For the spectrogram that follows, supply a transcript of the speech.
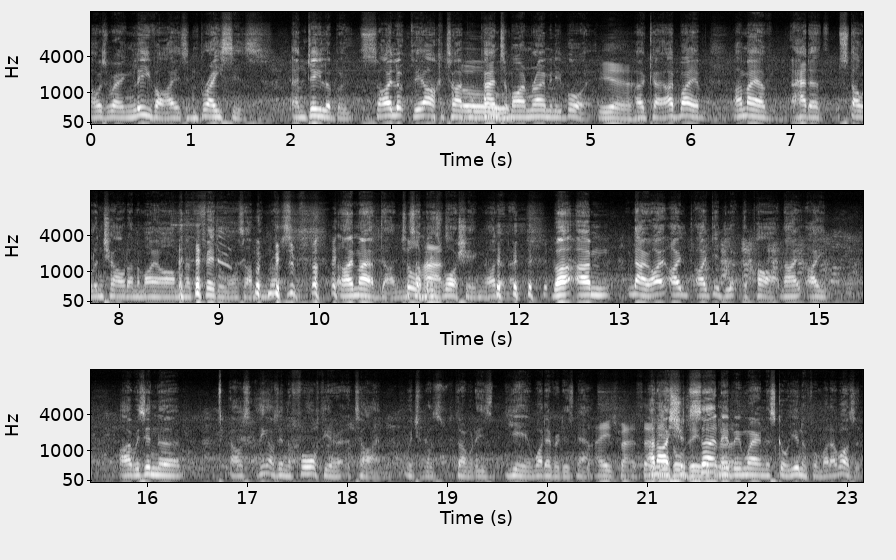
I was wearing Levi's and braces. And dealer boots. I looked the archetypal Oh. pantomime Romany boy. Yeah. Okay, I may have I may have had a stolen child under my arm and a fiddle or something. but I may have done. Tall Somebody's hat. washing. I don't know. but um, no, I, I, I did look the part, and I, I I was in the I was I think I was in the fourth year at the time, which was I don't know what it is year, whatever it is now. Age about 13, and I should 14, certainly have been wearing the school uniform, but I wasn't.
